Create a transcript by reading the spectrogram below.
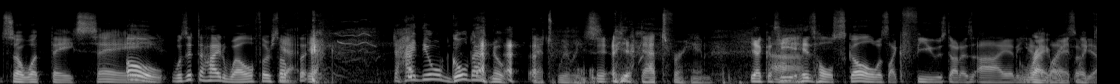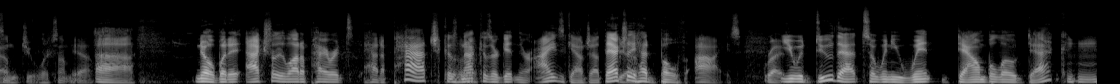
so what they say? Oh, was it to hide wealth or something? yeah. to hide the old gold eye. No, that's Willie's. Yeah, yeah. That's for him. Yeah, because he Uh, his whole skull was like fused on his eye, and he had, like, right, so, like yeah. some jewel or something. Yeah. Uh, no, but it actually a lot of pirates had a patch because not because they're getting their eyes gouged out. They actually Uh-huh. Yeah. had both eyes. Right. You would do that so when you went down below deck, Mm-hmm.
